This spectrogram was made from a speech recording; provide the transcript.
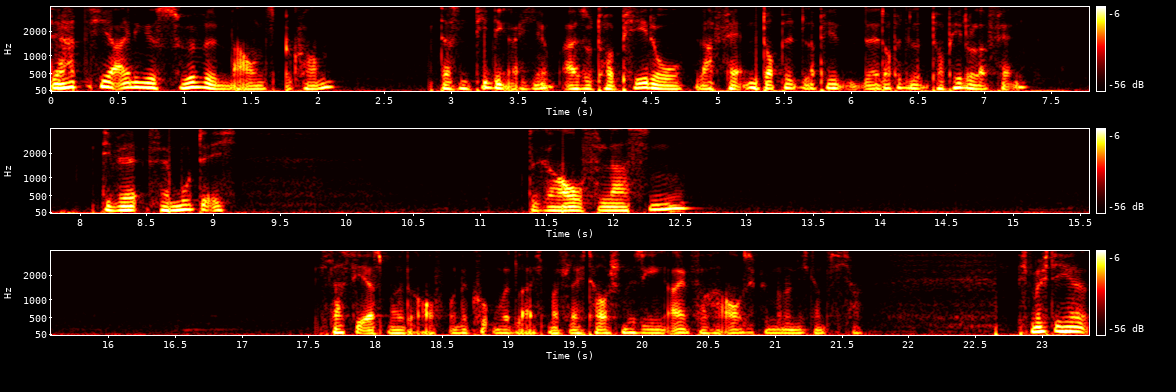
Der hat hier einige Swivel Mounts bekommen. Das sind die Dinger hier, also Torpedo-Lafetten, doppelt, äh, doppelte Torpedo-Lafetten, die wir, vermute ich, drauf lassen. Ich lasse sie erstmal drauf und dann gucken wir gleich mal. Vielleicht tauschen wir sie gegen einfacher aus. Ich bin mir noch nicht ganz sicher. Ich möchte hier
